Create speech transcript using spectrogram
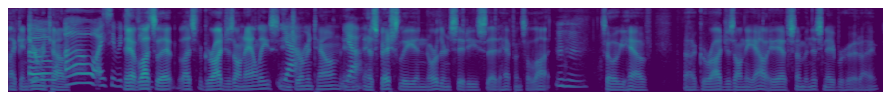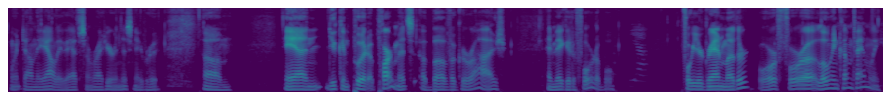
like in Germantown. Oh, oh, I see what They you have mean. lots of that, lots of garages on alleys Yeah. in Germantown, and, Yeah. and especially in northern cities, that happens a lot. Mm-hmm. So you have uh, garages on the alley. They have some in this neighborhood. I went down the alley. They have some right here in this neighborhood, um, and you can put apartments above a garage and make it affordable for your grandmother or for a low-income family.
